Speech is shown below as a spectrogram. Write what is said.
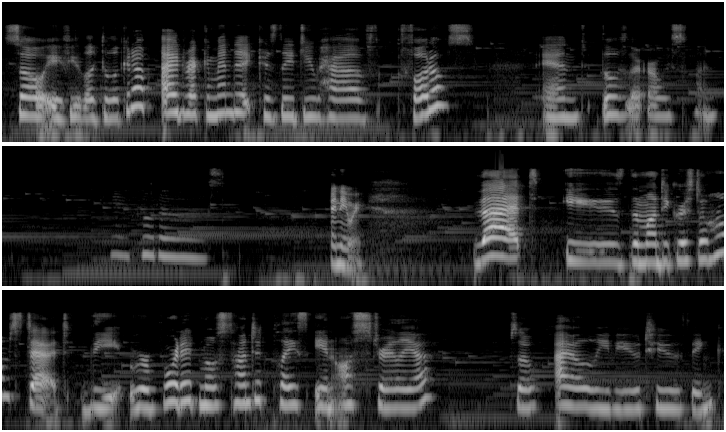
So if you'd like to look it up, I'd recommend it because they do have photos, and those are always fun. Yay, photos. Anyway, that is the Monte Cristo Homestead, the reported most haunted place in Australia. So I'll leave you to think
